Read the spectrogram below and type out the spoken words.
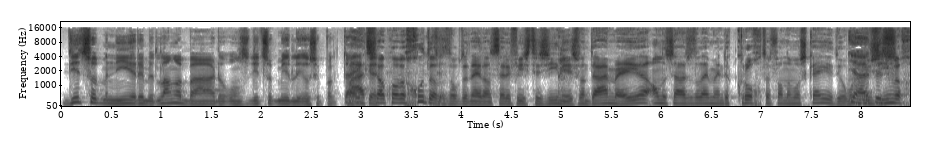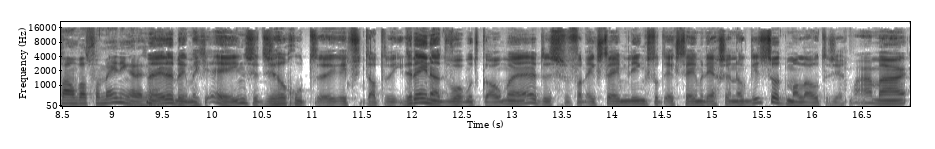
dit soort manieren met lange baarden, ons dit soort middeleeuwse praktijken. Maar het is ook wel weer goed dat het op de Nederlandse televisie te zien is, want daarmee, anders zouden ze het alleen maar in de krochten van de moskeeën doen. Want ja, nu is, zien we gewoon wat voor meningen er zijn. Nee, dat ben ik met je eens. Het is heel goed. Eh, ik vind dat iedereen aan het woord moet komen. Hè? Dus van extreem links tot extreem rechts en ook dit soort maloten, zeg maar. Maar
